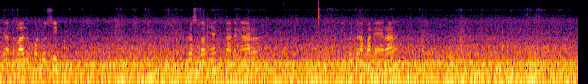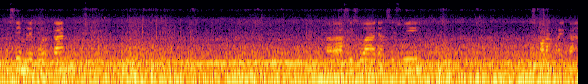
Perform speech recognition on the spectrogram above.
tidak terlalu kondusif. Terus sebabnya kita dengar di beberapa daerah masih meliburkan para siswa dan siswi di sekolah mereka.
